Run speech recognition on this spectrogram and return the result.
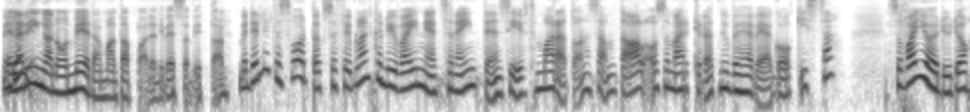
Men Eller det- ringa någon medan man tappar den i vässabyttan. Men det är lite svårt också för ibland kan du vara inne i ett sånt intensivt maratonsamtal och så märker du att nu behöver jag gå och kissa. Så vad gör du då?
